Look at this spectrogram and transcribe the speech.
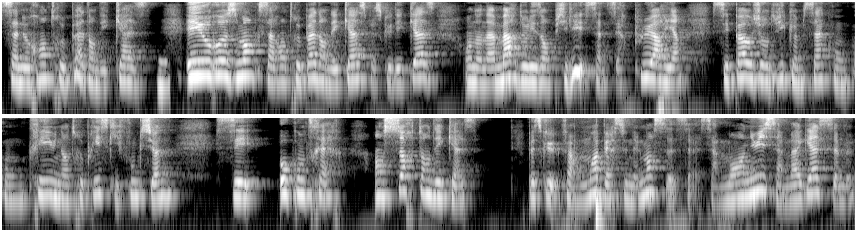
ça ne rentre pas dans des cases. Et heureusement que ça rentre pas dans des cases parce que des cases, on en a marre de les empiler, ça ne sert plus à rien. C'est pas aujourd'hui comme ça qu'on crée une entreprise qui fonctionne. C'est au contraire en sortant des cases. Parce que, enfin, moi personnellement, ça, ça, m'ennuie, ça m'agace, ça me,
